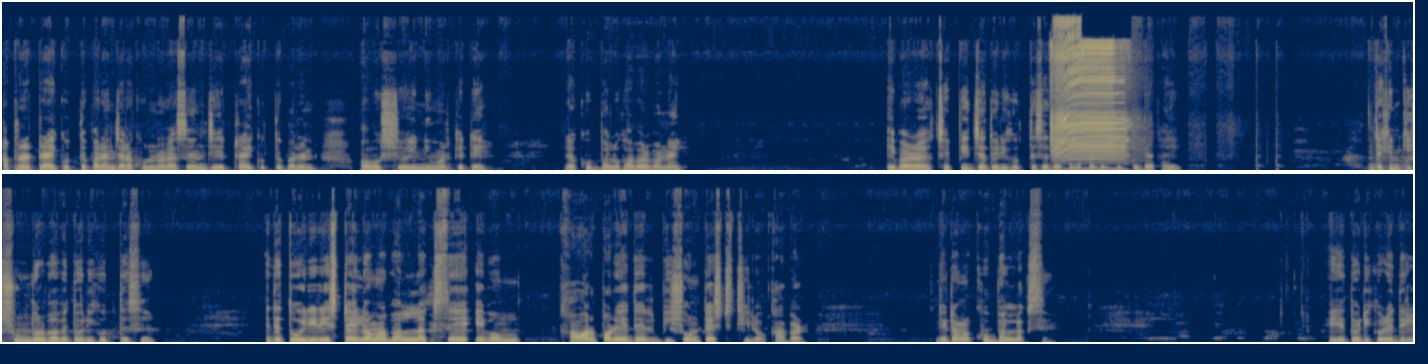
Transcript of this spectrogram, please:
আপনারা ট্রাই করতে পারেন, যারা খুলনার আছেন যে ট্রাই করতে পারেন। অবশ্যই নিউ মার্কেটে এরা খুব ভালো খাবার বানায়। এবার হচ্ছে পিৎজা তৈরি করতেছে, দেখেন আপনাদেরকে একটু দেখাই। দেখেন কি সুন্দরভাবে তৈরি করতেছে। এদের তৈরির স্টাইলও আমার ভালো লাগছে এবং খাওয়ার পরে এদের ভীষণ টেস্ট ছিল খাবার, যেটা আমার খুব ভালো লাগছে। এই যে তৈরি করে দিল।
